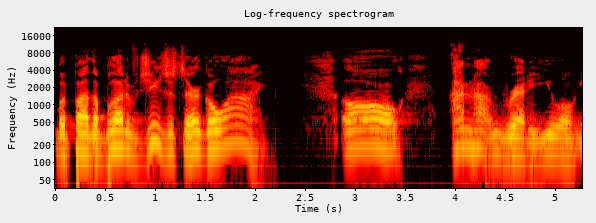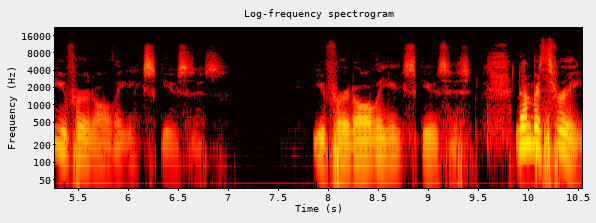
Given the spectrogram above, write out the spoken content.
But by the blood of Jesus, there go I. Oh, I'm not ready. You, you've heard all the excuses. You've heard all the excuses. Number three,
